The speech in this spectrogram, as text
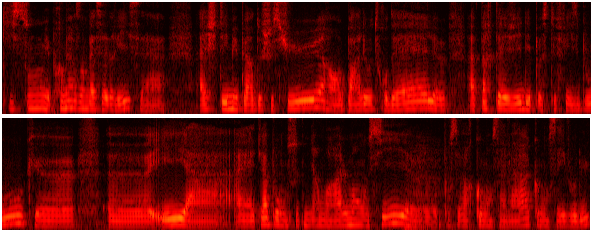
qui sont mes premières ambassadrices à acheter mes paires de chaussures, à en parler autour d'elles, à partager des posts Facebook euh, et à, être là pour me soutenir moralement aussi, pour savoir comment ça va, comment ça évolue.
